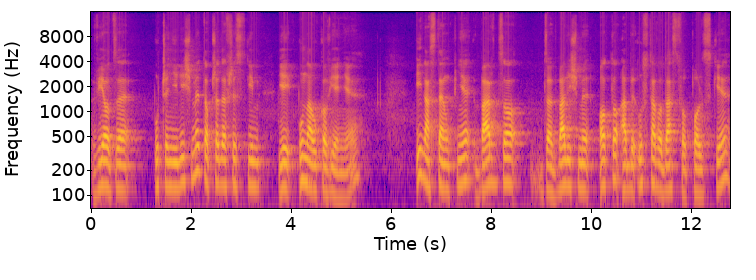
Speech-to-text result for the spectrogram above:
w jodze uczyniliśmy, to przede wszystkim jej unaukowienie i następnie bardzo zadbaliśmy o to, aby ustawodawstwo polskie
